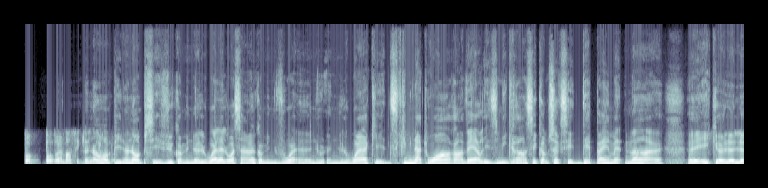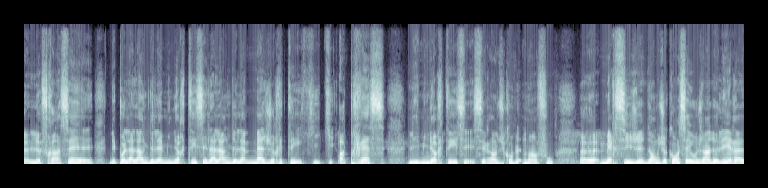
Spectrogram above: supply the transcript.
pas, pas vraiment ces Non, questions. non, puis non, non, puis c'est vu comme une loi, la loi 101, comme une, voie- une, une loi qui est discriminatoire envers les immigrants. C'est comme ça que c'est dépeint maintenant euh, euh, et que le, le- le français n'est pas la langue de la minorité, c'est la langue de la majorité qui, qui oppresse les minorités. C'est c'est rendu complètement fou. Euh, merci. Je- donc, je conseille aux gens de lire euh,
